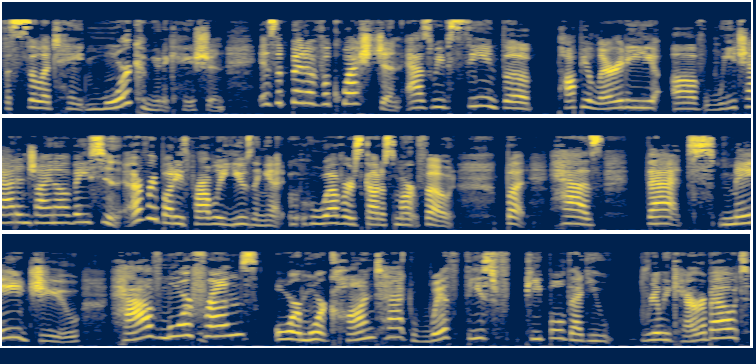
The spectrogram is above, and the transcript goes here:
facilitate more communication is a bit of a question as we've seen the popularity of WeChat in China, Weixin. Everybody's probably using it, whoever's got a smartphone. But has that made you have more friends or more contact with these people that you really care about?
